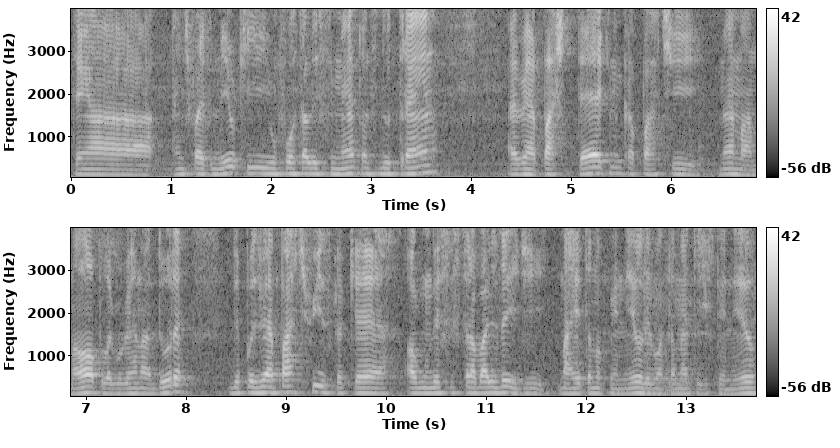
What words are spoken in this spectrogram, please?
Tem a, a gente faz meio que um fortalecimento antes do treino. Aí vem a parte técnica, a parte né, manopla, governadora. Depois vem a parte física, que é algum desses trabalhos aí de marreta no pneu, levantamento de pneu.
